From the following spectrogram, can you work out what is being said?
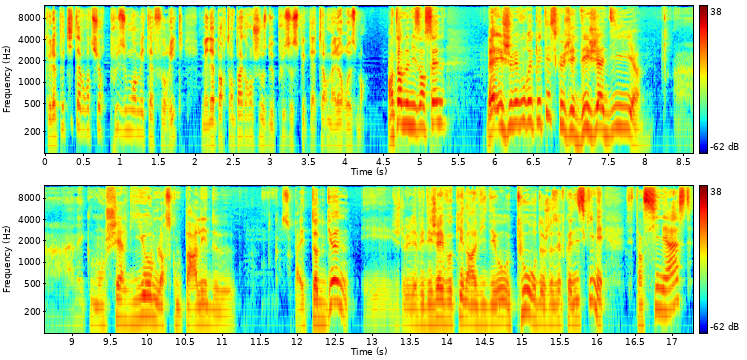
que la petite aventure plus ou moins métaphorique, mais n'apportant pas grand chose de plus au spectateur malheureusement. En termes de mise en scène, ben, je vais vous répéter ce que j'ai déjà dit euh, avec mon cher Guillaume lorsqu'on parlait de on parlait de Top Gun, et je l'avais déjà évoqué dans la vidéo autour de Joseph Kosinski, mais c'est un cinéaste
